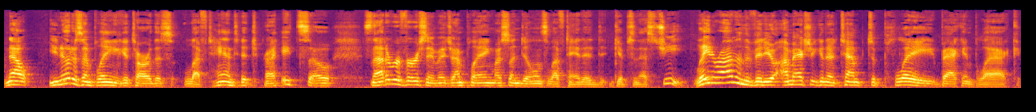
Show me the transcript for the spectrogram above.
Now, you notice I'm playing a guitar that's left-handed, right? So it's not a reverse image. I'm playing my son Dylan's left-handed Gibson SG. Later on in the video, I'm actually going to attempt to play Back in Black.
